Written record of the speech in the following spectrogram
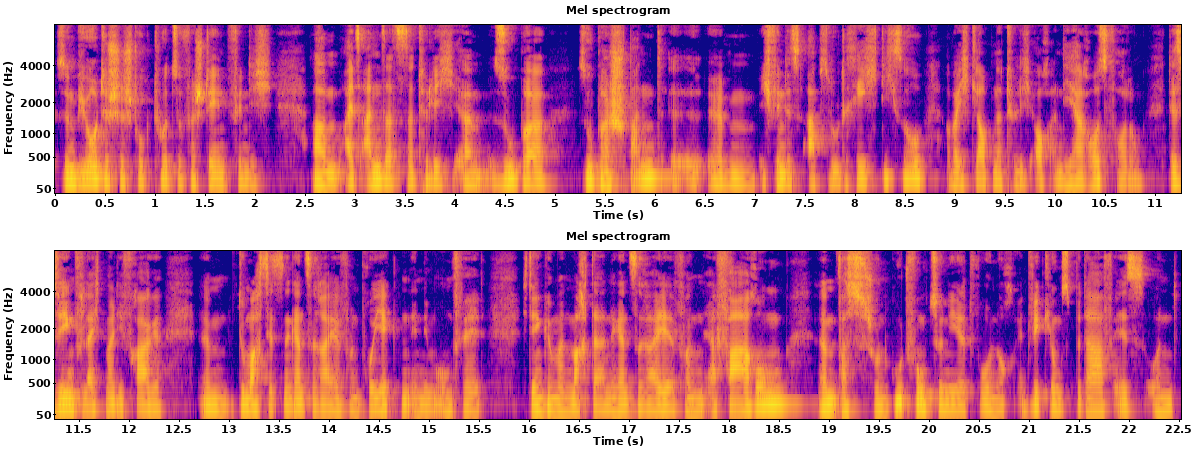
symbiotische Struktur zu verstehen, finde ich ähm, als Ansatz natürlich ähm, super super spannend. Äh, ähm, ich finde es absolut richtig so, aber ich glaube natürlich auch an die Herausforderung. Deswegen vielleicht mal die Frage, ähm, du machst jetzt eine ganze Reihe von Projekten in dem Umfeld. Ich denke, man macht da eine ganze Reihe von Erfahrungen, ähm, was schon gut funktioniert, wo noch Entwicklungsbedarf ist und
